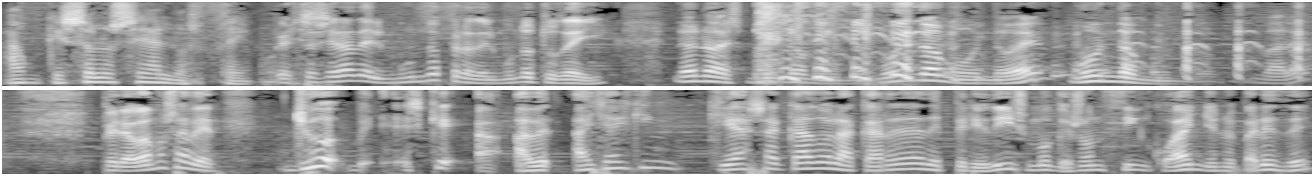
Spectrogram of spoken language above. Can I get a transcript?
aunque solo sean los pero fémures. esto será del mundo pero del mundo today No, no, es mundo, mundo, mundo, mundo, ¿eh? Mundo, mundo, ¿vale? pero vamos a ver yo es que a, a ver hay alguien que ha sacado la carrera de periodismo que son cinco años me parece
